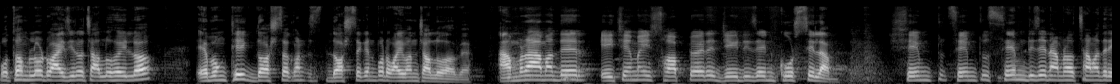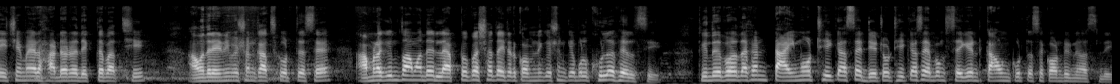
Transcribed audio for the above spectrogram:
প্রথম লোড ওয়াই জিরো চালু হইল এবং ঠিক দশ সেকেন্ড দশ সেকেন্ড পর ওয়াই ওয়ান চালু হবে। আমরা আমাদের এইচএমআই সফটওয়্যারে যেই ডিজাইন করছিলাম same to same to same design আমরা হচ্ছে আমাদের এইচএমআই এর হার্ডওয়্যারে দেখতে পাচ্ছি। আমাদের অ্যানিমেশন কাজ করতেছে। আমরা কিন্তু আমাদের ল্যাপটপের সাথে এটার কমিউনিকেশন কেবল খুলে ফেলছি। কিন্তু এরপরে দেখেন টাইমও ঠিক আছে ডেটও ঠিক আছে এবং সেকেন্ড কাউন্ট করতেছে কন্টিনিউয়াসলি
